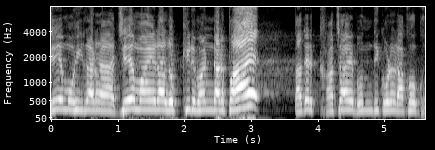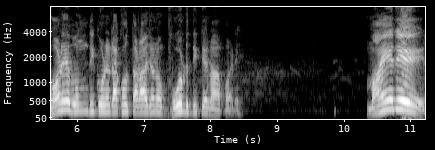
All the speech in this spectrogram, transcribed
যে মহিলারা, যে মায়েরা লক্ষ্মীর ভান্ডার পায় তাদের খাঁচায় বন্দি করে রাখো, ঘরে বন্দি করে রাখো, তারা যেন ভোট দিতে না পারে। মায়েদের,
